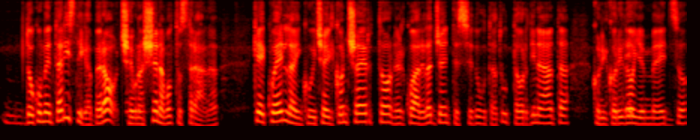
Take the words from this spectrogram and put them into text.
documentaristica, però c'è una scena molto strana che è quella in cui c'è il concerto nel quale la gente è seduta tutta ordinata con il corridoio in mezzo,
